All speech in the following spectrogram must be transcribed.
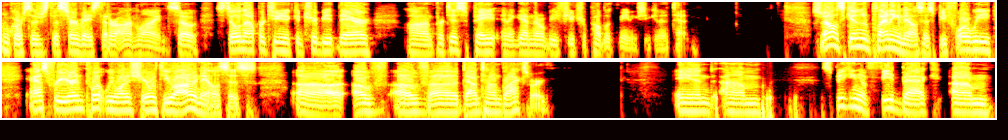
of course, there's the surveys that are online. So still an opportunity to contribute there uh, and participate. And again, there will be future public meetings you can attend. So now let's get into planning analysis. Before we ask for your input, we want to share with you our analysis uh, of of uh, downtown Blacksburg. And um, speaking of feedback, um,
